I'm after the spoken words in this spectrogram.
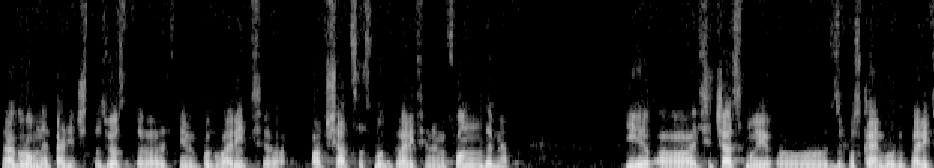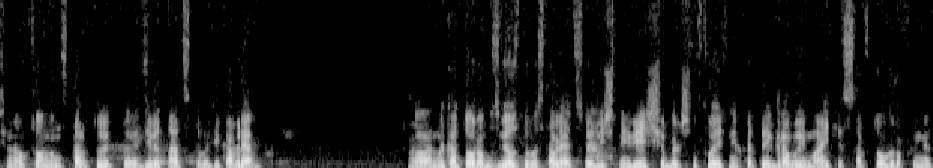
огромное количество звезд, с ними поговорить, пообщаться с благотворительными фондами. И сейчас мы запускаем благотворительный аукцион, он стартует 19 декабря, на котором звезды выставляют свои личные вещи, большинство из них это игровые майки с автографами,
